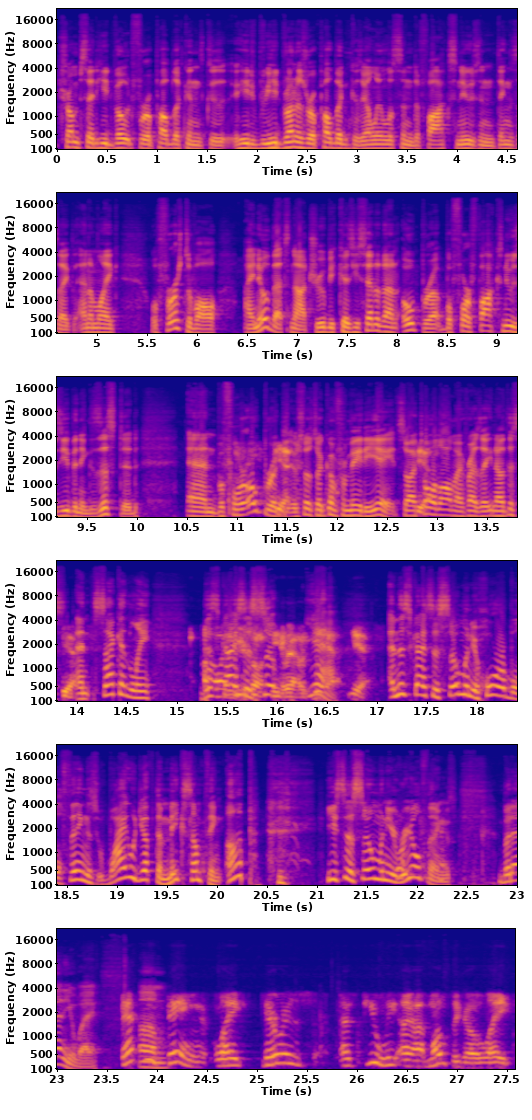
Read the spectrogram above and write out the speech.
Trump said he'd vote for Republicans because he'd he'd run as a Republican because he only listened to Fox News and things like that. And I'm like, well, first of all, I know that's not true because he said it on Oprah before Fox News even existed and before Oprah Yeah. did. It was supposed to come from '88. So I told all my friends, like, you know, this. Yeah. And secondly, this Oh, guy says so. about- yeah, yeah. And this guy says so many horrible things. Why would you have to make something up? he says so many real things. But anyway, That's um, the thing. Like there was a few we- uh, months ago, like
